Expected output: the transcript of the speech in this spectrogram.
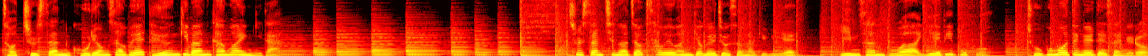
저출산 고령사회 대응 기반 강화입니다. 출산 친화적 사회 환경을 조성하기 위해 임산부와 예비부부, 조부모 등을 대상으로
